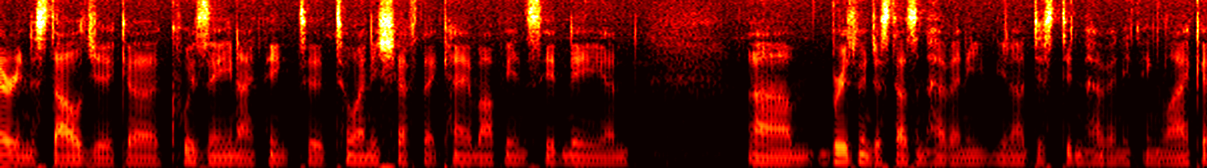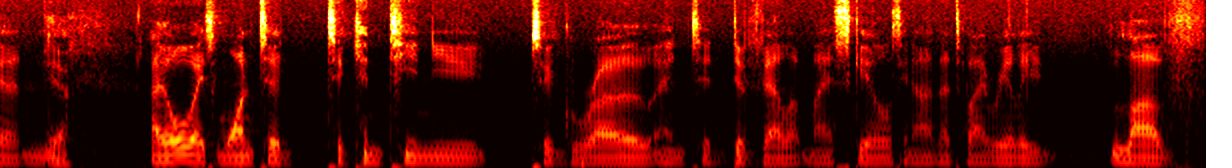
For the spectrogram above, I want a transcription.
very nostalgic uh, cuisine I think to to any chef that came up in Sydney and. Um, Brisbane just doesn't have any, you know, just didn't have anything like it. And Yeah. I always wanted to continue to grow and to develop my skills. You know, that's why I really love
